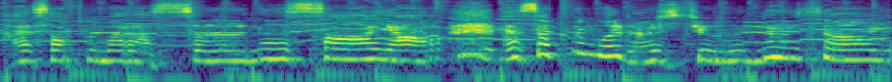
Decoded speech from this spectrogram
Hesap numarasını sayar. Hesap numarasını sayar.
